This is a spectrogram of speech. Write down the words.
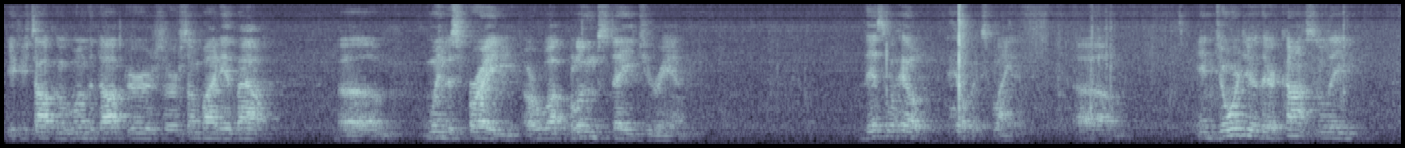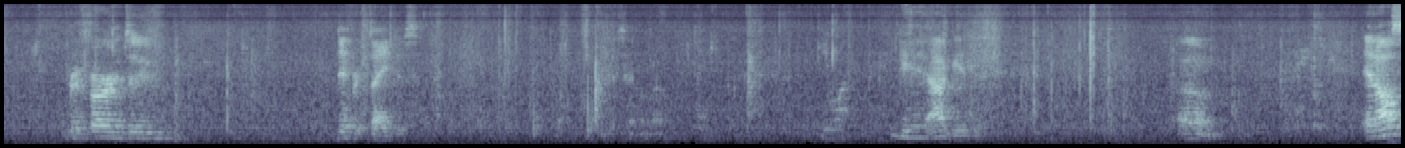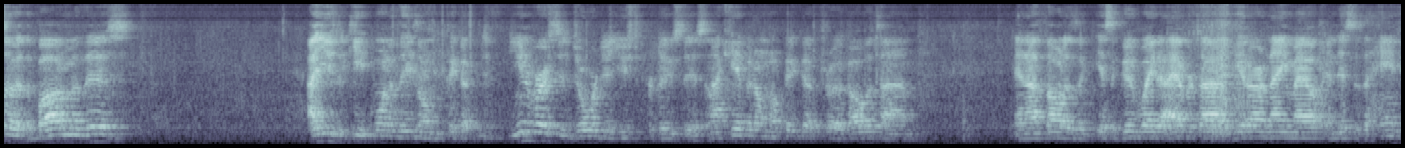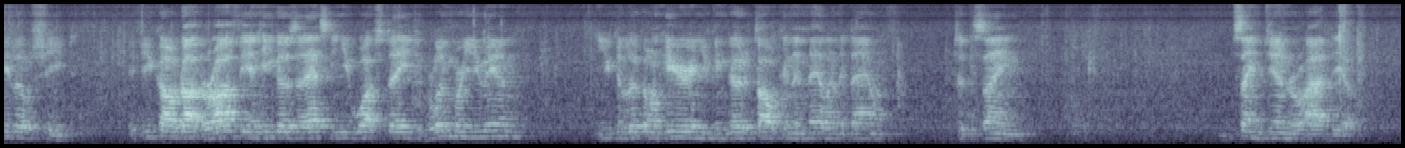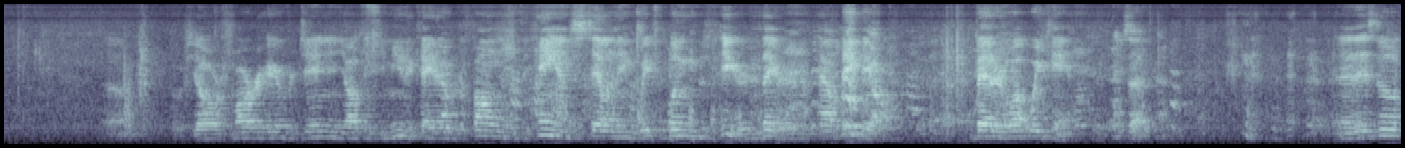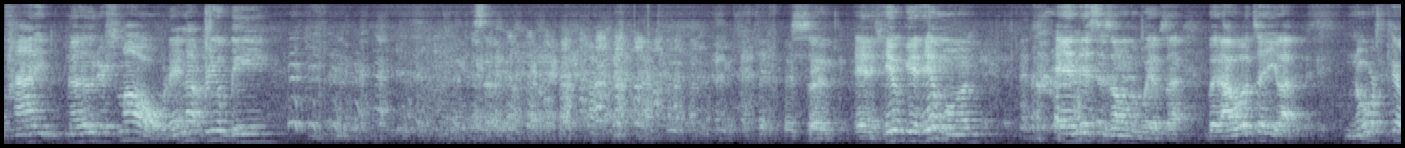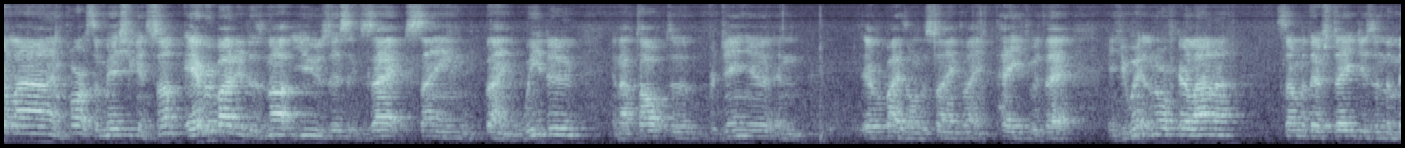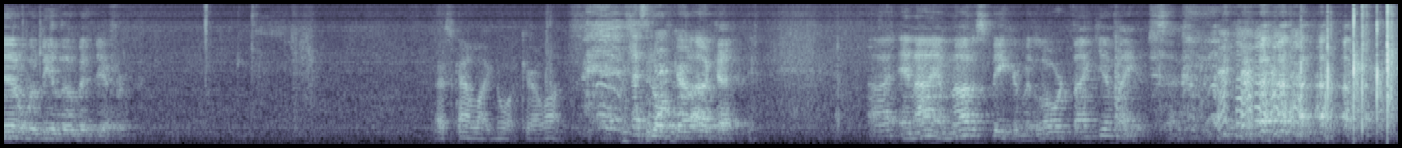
if you're talking with one of the doctors or somebody about um, when to spray or what bloom stage you're in. This will help, help explain it. Um, In Georgia, they're constantly referring to different stages. You want? Yeah, I'll get this. Um, And also at the bottom of this, I usually keep one of these on the pickup. University of Georgia used to produce this, and I kept it on my pickup truck all the time. And I thought it's a, it's a good way to advertise, get our name out, and this is a handy little sheet. If you call Dr. Rafie and he goes asking you what stage of bloom are you in, you can look on here and you can go to talking and nailing it down to the same, same general idea. Um, y'all are smarter here in Virginia, and y'all can communicate over the phone with the hands telling him which blooms are here and there and how big they are, better than what we can, so. And this little tiny, no, they're small, they're not real big. So, so, and if he'll get him one, and this is on the website, but I will tell you, like, North Carolina and parts of Michigan, some, everybody does not use this exact same thing. We do, and I've talked to Virginia, and everybody's on the same thing, page with that. If you went to North Carolina, some of their stages in the middle would be a little bit different. That's kind of like North Carolina. That's North Carolina, okay. Right, and I am not a speaker, but Lord, thank you, I made it, so.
